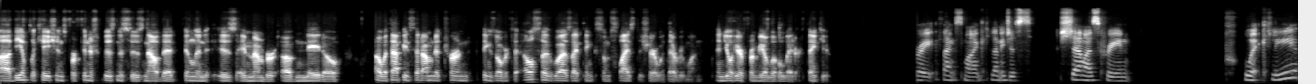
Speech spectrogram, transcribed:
uh, the implications for Finnish businesses now that Finland is a member of NATO. Uh, with that being said, I'm going to turn things over to Elsa, who has, I think, some slides to share with everyone. And you'll hear from me a little later. Thank you. Great. Thanks, Mike. Let me just share my screen quickly.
